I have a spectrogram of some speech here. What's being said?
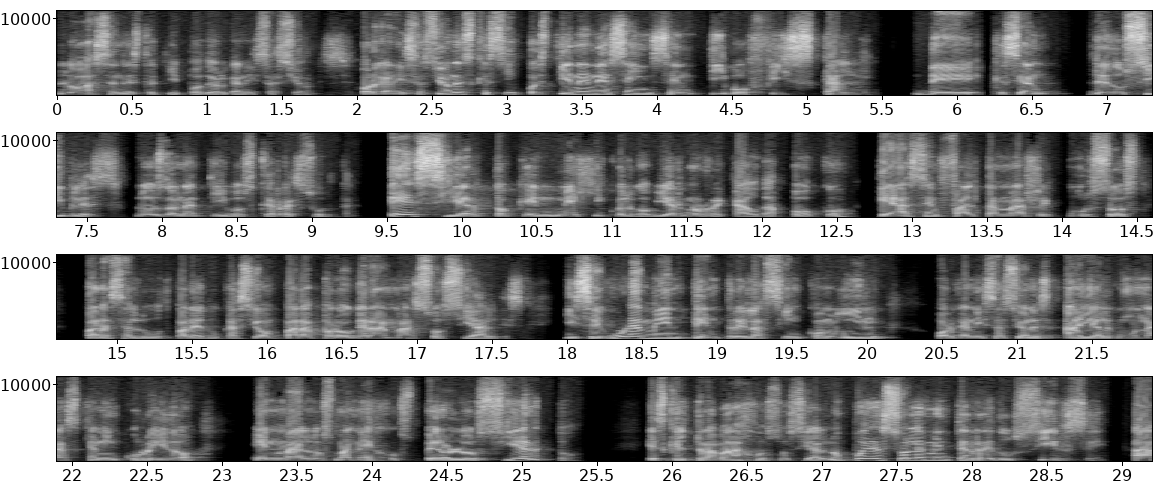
lo hacen este tipo de organizaciones. Organizaciones que sí, pues tienen ese incentivo fiscal de que sean deducibles los donativos que resultan. Es cierto que en México el gobierno recauda poco, que hacen falta más recursos para salud, para educación, para programas sociales. Y seguramente entre las 5 mil organizaciones, hay algunas que han incurrido en malos manejos, pero lo cierto es que el trabajo social no puede solamente reducirse a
